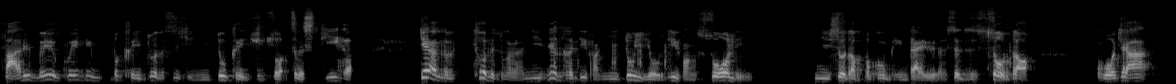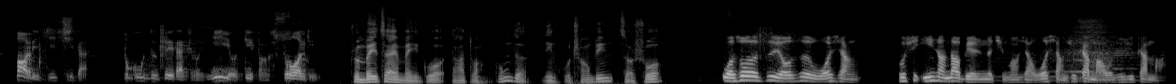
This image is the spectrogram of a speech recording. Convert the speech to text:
法律没有规定不可以做的事情，你都可以去做，这个是第一个。第二个特别重要的，你任何地方你都有地方说理，你受到不公平待遇的，甚至受到国家暴力机器的不公正对待的时候，你有地方说理。准备在美国打短工的令狐昌兵则说：“我说的自由是我想不去影响到别人的情况下，我想去干嘛我就去干嘛。”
